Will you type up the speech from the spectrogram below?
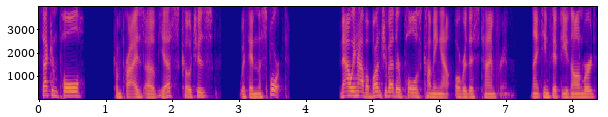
Second poll comprised of, yes, coaches within the sport. Now we have a bunch of other polls coming out over this time frame. 1950s onward,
